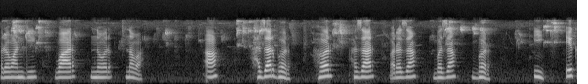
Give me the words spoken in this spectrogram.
रवानगी वार नर नवा. आ. हजार भर हर हजार रजा बजा भर. ई एक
